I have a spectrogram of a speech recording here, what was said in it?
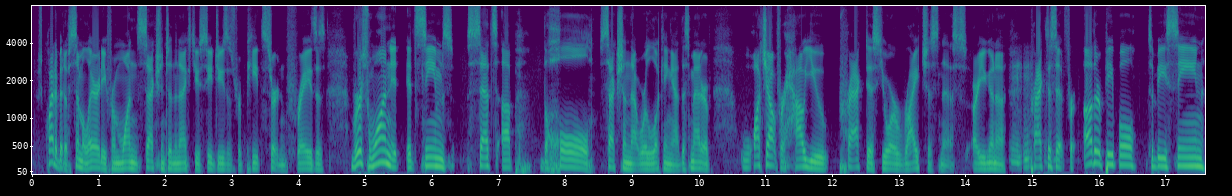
there's quite a bit of similarity from one section to the next. You see Jesus repeat certain phrases. Verse 1, it, it seems, sets up the whole section that we're looking at this matter of watch out for how you practice your righteousness. Are you going to mm-hmm. practice it for other people to be seen?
